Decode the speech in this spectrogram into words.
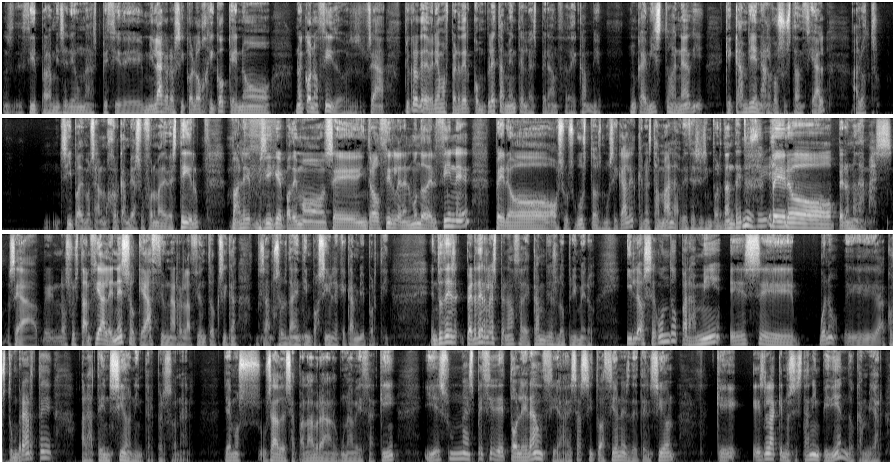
Es decir, para mí sería una especie de milagro psicológico que no, no he conocido. O sea, yo creo que deberíamos perder completamente la esperanza de cambio. Nunca he visto a nadie que cambie en algo sustancial al otro. Sí podemos a lo mejor cambiar su forma de vestir, ¿vale? Sí que podemos eh, introducirle en el mundo del cine, pero o sus gustos musicales, que no está mal, a veces es importante, pero pero nada más. O sea, lo sustancial en eso que hace una relación tóxica es absolutamente imposible que cambie por ti. Entonces, perder la esperanza de cambio es lo primero. Y lo segundo para mí es, eh, bueno, eh, acostumbrarte a la tensión interpersonal. Ya hemos usado esa palabra alguna vez aquí y es una especie de tolerancia a esas situaciones de tensión que es la que nos están impidiendo cambiar.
